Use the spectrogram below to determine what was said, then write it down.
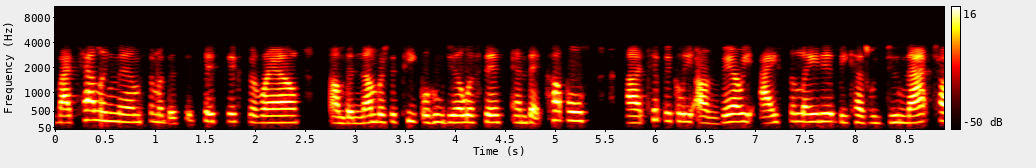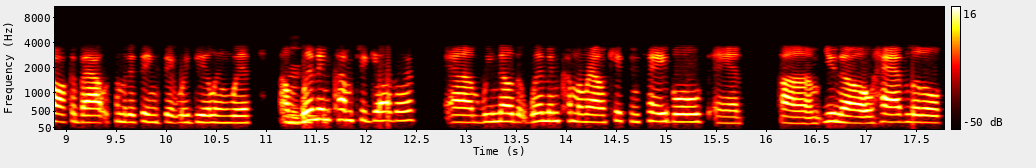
by telling them some of the statistics around um, the numbers of people who deal with this, and that couples uh, typically are very isolated because we do not talk about some of the things that we're dealing with. Um, mm-hmm. Women come together Um, we know that women come around kitchen tables and, um, you know, have little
